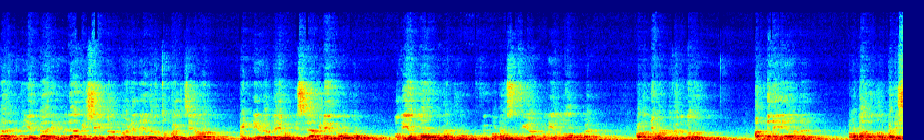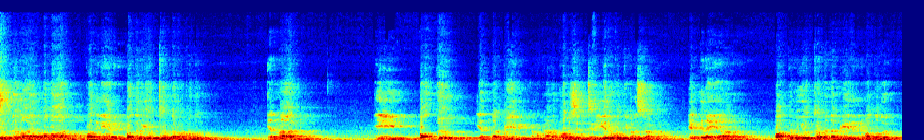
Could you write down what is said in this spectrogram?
കാര്യത്തിയ കാര്യം എല്ലാ വിഷയങ്ങൾക്കും വേണ്ടി നേതൃത്വം വഹിച്ചയാൾ പിന്നീട് അദ്ദേഹം ഇസ്ലാമിലേക്ക് വന്നു. അബൂ സുഫിയാൻ. പറഞ്ഞുകൊണ്ട് വരുന്നത് അങ്ങനെയാണ് പരിശുദ്ധമായ റമദാൻ പതിനേഴിൽ ബദർ യുദ്ധം നടക്കുന്നത് എന്നാൽ ഈ ബദർ എന്ന പേര് നമുക്ക് അതേപോലെ ചെറിയൊരു ഓക്കി മനസ്സിലാക്കണം എങ്ങനെയാണ് ബദൽ യുദ്ധം എന്ന പേരിന് വന്നത്?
